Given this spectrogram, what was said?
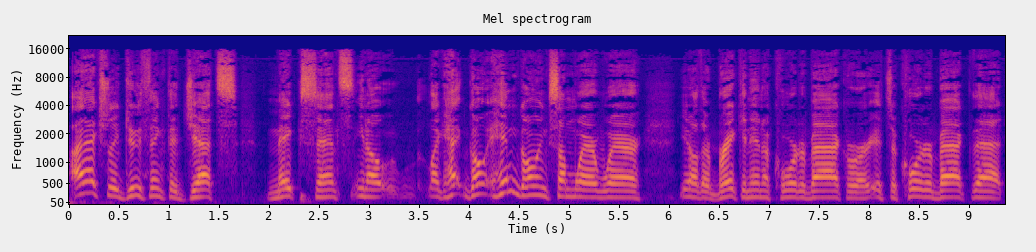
I actually do think the Jets make sense. You know, like ha- go, him going somewhere where you know they're breaking in a quarterback, or it's a quarterback that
